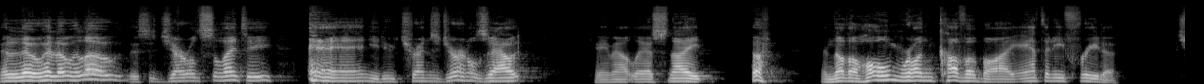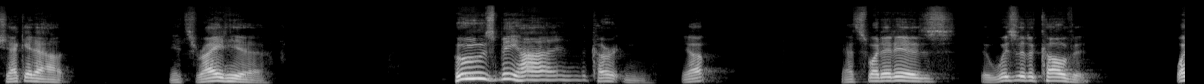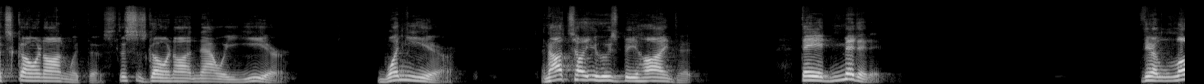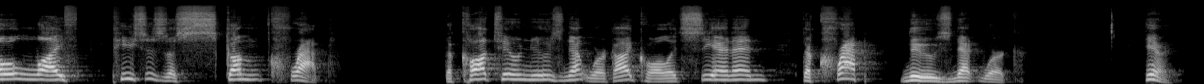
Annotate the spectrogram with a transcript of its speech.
Hello, hello, hello. This is Gerald Celente, and you do Trends Journals out. Came out last night. Huh, another home run cover by Anthony Freda. Check it out. It's right here. Who's behind the curtain? Yep. That's what it is. The Wizard of COVID. What's going on with this? This is going on now a year. One year. And I'll tell you who's behind it. They admitted it. They're low life pieces of scum crap. The Cartoon News Network, I call it CNN, the crap news network. Here,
